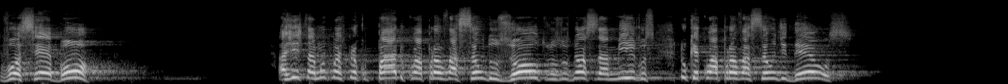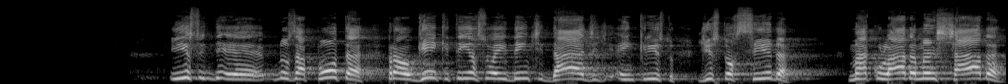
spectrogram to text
você é bom. A gente está muito mais preocupado com a aprovação dos outros, dos nossos amigos, do que com a aprovação de Deus. E isso é, nos aponta para alguém que tem a sua identidade em Cristo distorcida, maculada, manchada.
